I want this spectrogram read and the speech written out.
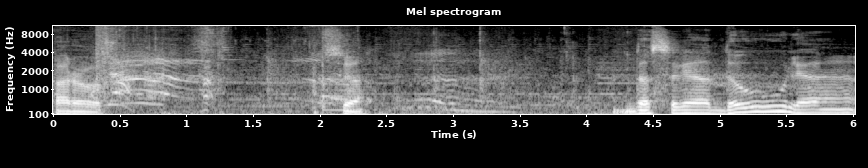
Хорош. Все. До свидуля.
